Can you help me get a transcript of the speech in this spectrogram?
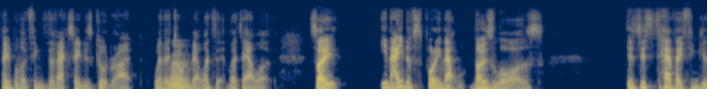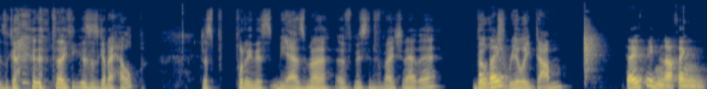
People that think the vaccine is good, right? Where they're talking Mm. about let's let's outlaw. So, in aid of supporting that those laws, is this how they think it's going? do they think this is going to help? Just putting this miasma of misinformation out there that Well, looks really dumb. They've been nothing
